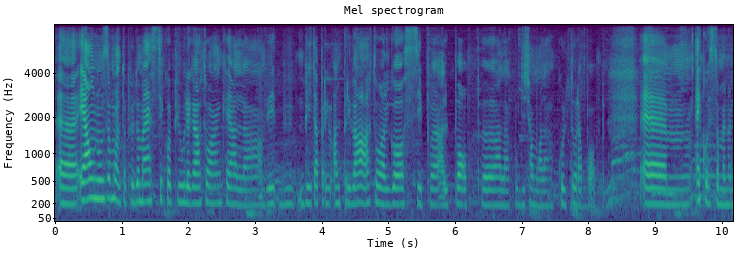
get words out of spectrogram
eh, e ha un uso molto più domestico artistico è più legato anche alla vita al privato, al gossip, al pop, alla, diciamo, alla cultura pop. Ehm, e questo a me non,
